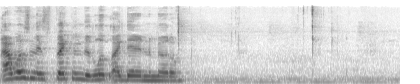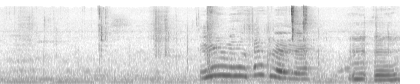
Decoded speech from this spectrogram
I wasn't expecting to look like that in the middle. It ain't really taste like that. Mm-mm.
